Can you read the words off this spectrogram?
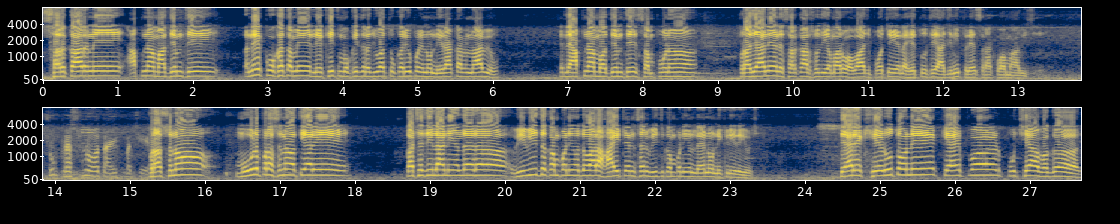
સરકારને આપના માધ્યમથી અનેક વખત અમે લેખિત મોખિત રજૂઆતો કર્યું પણ એનું નિરાકરણ ના આવ્યું. એટલે આપના માધ્યમથી સંપૂર્ણ પ્રજાને અને સરકાર સુધી અમારો અવાજ પહોંચે એના હેતુથી આજની પ્રેસ રાખવામાં આવી છે. શું પ્રશ્નો હતા એક પછી પ્રશ્નો મૂળ પ્રશ્ન અત્યારે કચ્છ જિલ્લાની અંદર વિવિધ કંપનીઓ દ્વારા હાઈ ટેન્શન વીજ કંપનીઓ લેનો નીકળી રહ્યું છે. ત્યારે ખેડૂતોને ક્યાંય પણ પૂછ્યા વગર,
